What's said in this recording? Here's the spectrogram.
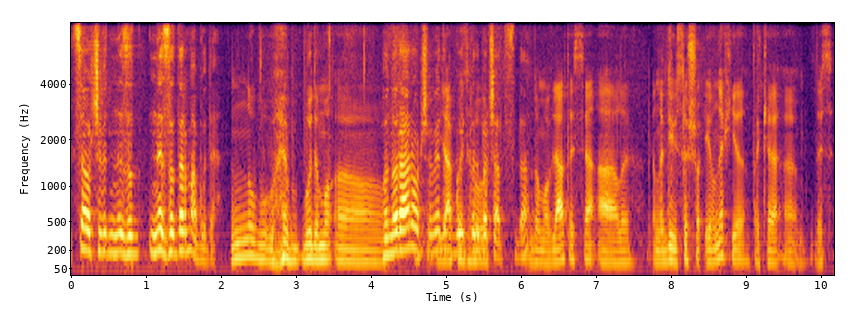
це, очевидно, не, за, не задарма буде. Ну, будемо е, Гонорари, очевидно, будуть передбачатися, да? домовлятися, але я надіюся, що і в них є таке е, десь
